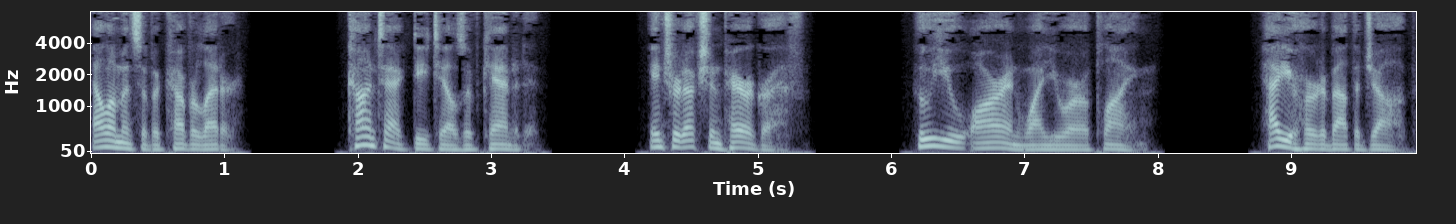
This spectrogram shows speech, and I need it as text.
Elements of a cover letter. Contact details of candidate. Introduction paragraph. Who you are and why you are applying. How you heard about the job.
